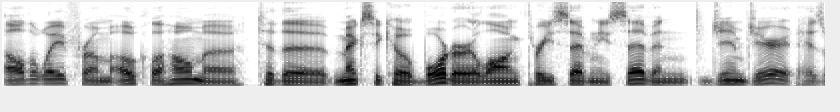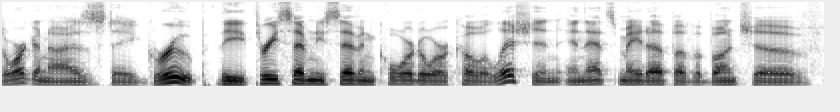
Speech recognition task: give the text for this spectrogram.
All the way from Oklahoma to the Mexico border along 377, Jim Jarrett has organized a group, the 377 Corridor Coalition, and that's made up of a bunch of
